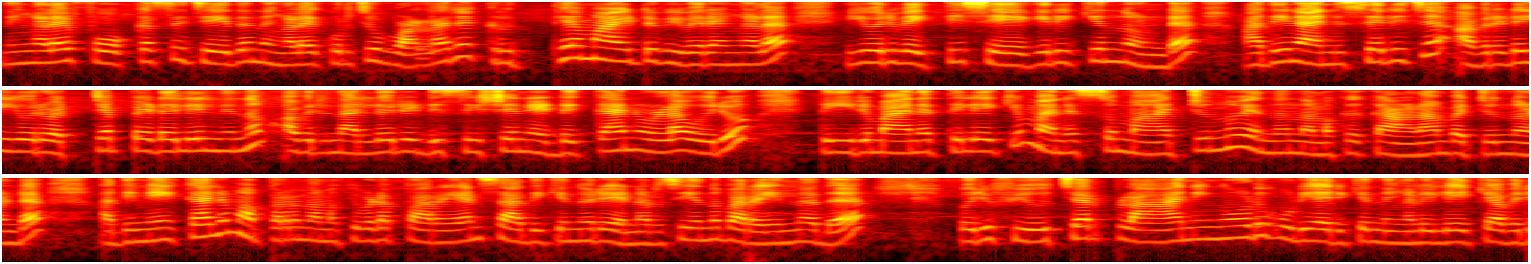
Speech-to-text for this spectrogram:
നിങ്ങളെ ഫോക്കസ് ചെയ്ത് നിങ്ങളെക്കുറിച്ച് വളരെ കൃത്യമായിട്ട് വിവരങ്ങൾ ഈ ഒരു വ്യക്തി ശേഖരിക്കുന്നുണ്ട്. അതിനനുസരിച്ച് അവരുടെ ഈ ഒരു ഒറ്റപ്പെടലിൽ നിന്നും അവർ നല്ലൊരു ഡിസിഷൻ എടുക്കാനുള്ള ഒരു തീരുമാനത്തിലേക്ക് മനസ്സ് മാറ്റുന്നു എന്ന് നമുക്ക് കാണാൻ പറ്റുന്നുണ്ട്. അതിനേക്കാളും അപ്പുറം നമുക്കിവിടെ പറയാൻ സാധിക്കുന്ന ഒരു എനർജി എന്ന് പറയുന്നത് ഒരു ഫ്യൂച്ചർ പ്ലാനിങ്ങോട് കൂടിയായിരിക്കും നിങ്ങളിലേക്ക് അവർ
